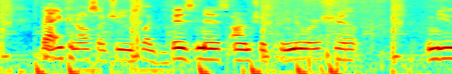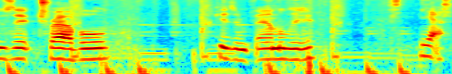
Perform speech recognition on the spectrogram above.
But, But- you can also choose like business, entrepreneurship, music, travel, kids and family, Yes,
